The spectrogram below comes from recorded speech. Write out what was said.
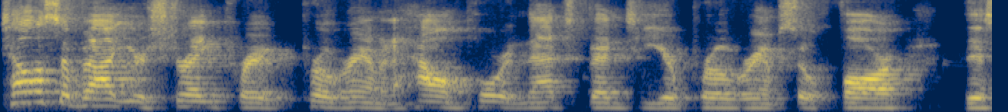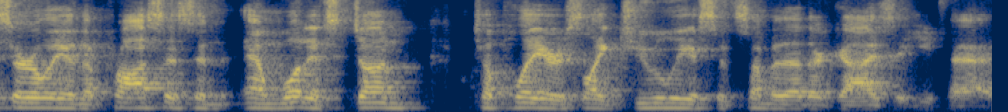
Tell us about your strength pro- program and how important that's been to your program so far this early in the process and, and what it's done to players like Julius and some of the other guys that you've had.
